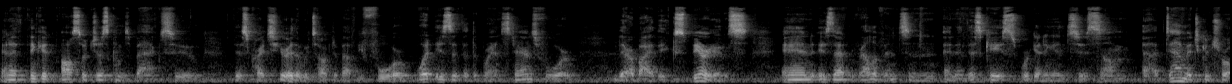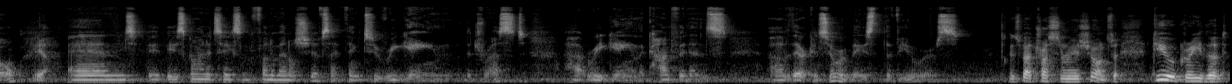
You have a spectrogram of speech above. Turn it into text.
And I think it also just comes back to this criteria that we talked about before. What is it that the brand stands for? Thereby the experience. And is that relevant? And, and in this case, we're getting into some uh, damage control. Yeah. And it is going to take some fundamental shifts, I think, to regain the trust, uh, regain the confidence of their consumer base, the viewers. It's about trust and reassurance. Do you agree that uh,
